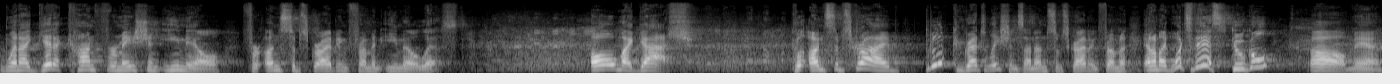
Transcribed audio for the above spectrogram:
when I get a confirmation email for unsubscribing from an email list. oh my gosh. Unsubscribe. Bloop, congratulations on unsubscribing from it. And I'm like, what's this, Google? Oh man,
